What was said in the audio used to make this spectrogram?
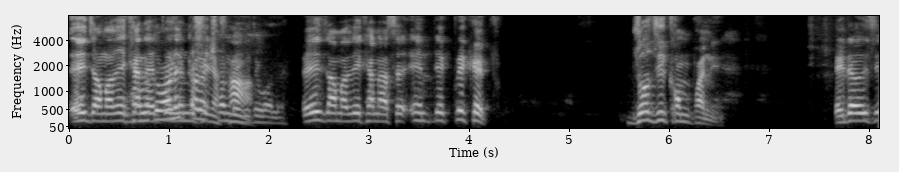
এই যে আমার এখানে হ্যাঁ। এই যে আমার এখানে আছে এনটেক প্যাকেট জজি কোম্পানি এটা হচ্ছে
